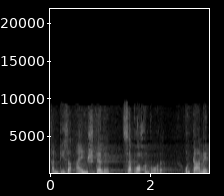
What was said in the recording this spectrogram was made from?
an dieser einen Stelle zerbrochen wurde. Und damit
